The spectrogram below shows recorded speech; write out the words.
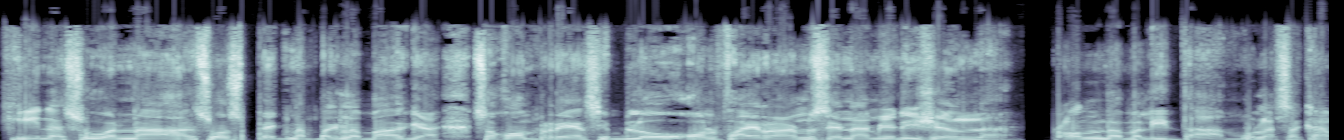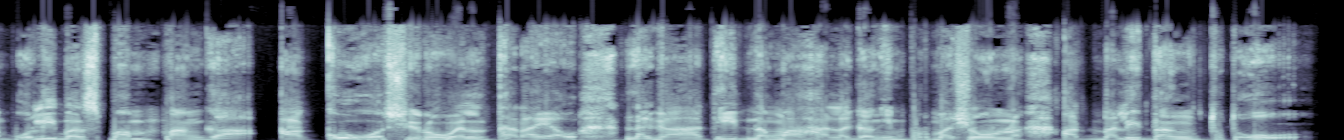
Kinasuhan na ang sospek ng paglabag sa Comprehensive Law on Firearms and Ammunition. Ronda Balita mula sa Campo Libas, Pampanga. Ako si Roel Tarayaw, naghahatid ng mahalagang impormasyon at balitang totoo.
